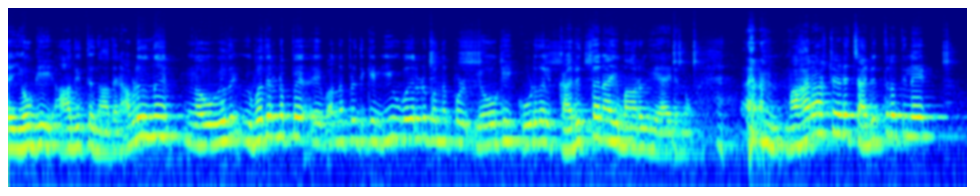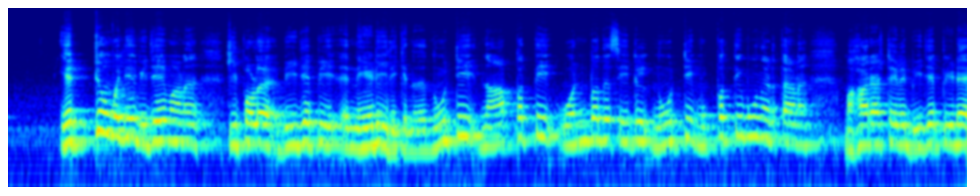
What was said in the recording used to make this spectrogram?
യോഗി ആദിത്യനാഥൻ. അവിടെ നിന്ന് ഉപ- ഉപതെരഞ്ഞെടുപ്പ് വന്നപ്പോഴത്തേക്കും ഈ ഉപതെരഞ്ഞെടുപ്പ് വന്നപ്പോൾ യോഗി കൂടുതൽ കരുത്തനായി മാറുകയായിരുന്നു. മഹാരാഷ്ട്രയുടെ ചരിത്രത്തിലെ ഏറ്റവും വലിയ വിജയമാണ് ഇപ്പോൾ ബി ജെ പി നേടിയിരിക്കുന്നത്. നൂറ്റി നാൽപ്പത്തി ഒൻപത് സീറ്റിൽ നൂറ്റി മുപ്പത്തി മൂന്നിടത്താണ് മഹാരാഷ്ട്രയിലെ ബി ജെ പിയുടെ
